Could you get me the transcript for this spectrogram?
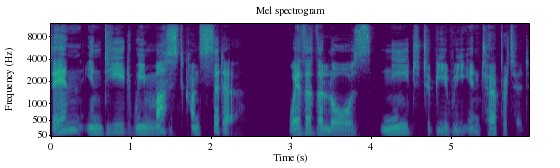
then indeed we must consider whether the laws need to be reinterpreted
